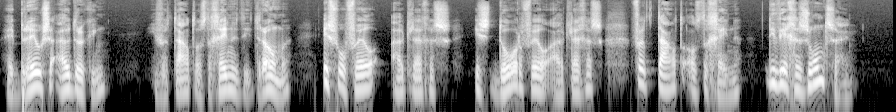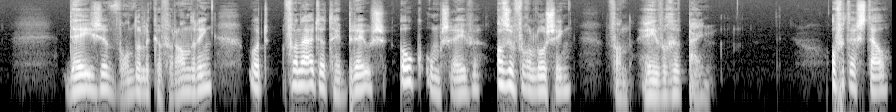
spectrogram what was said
Hebreeuwse uitdrukking, die vertaald als degene die dromen, is voor veel uitleggers, is door veel uitleggers vertaald als degene die weer gezond zijn. Deze wonderlijke verandering wordt vanuit het Hebreeuws ook omschreven als een verlossing van hevige pijn. Of het herstel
